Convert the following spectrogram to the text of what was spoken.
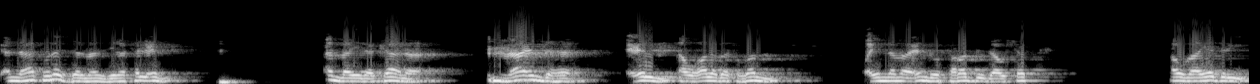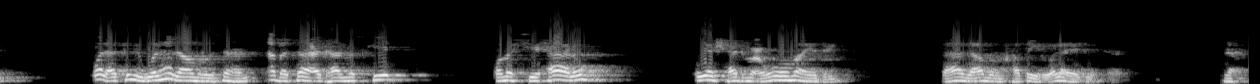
لأنها تنزل منزلة العلم. أما إذا كان ما عنده علم أو غلبة ظن وإنما عنده تردد أو شك أو ما يدري. ولكن يقول هذا أمر سهل أبى أساعد هالمسكين ومشي حاله ويشهد معه وهو ما يدري. فهذا أمر خطير ولا يجوز. هذا نعم.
